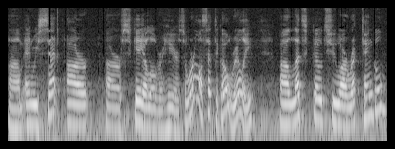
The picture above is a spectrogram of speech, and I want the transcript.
um, and we set our our scale over here. So we're all set to go, really. Uh, let's go to our rectangle,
